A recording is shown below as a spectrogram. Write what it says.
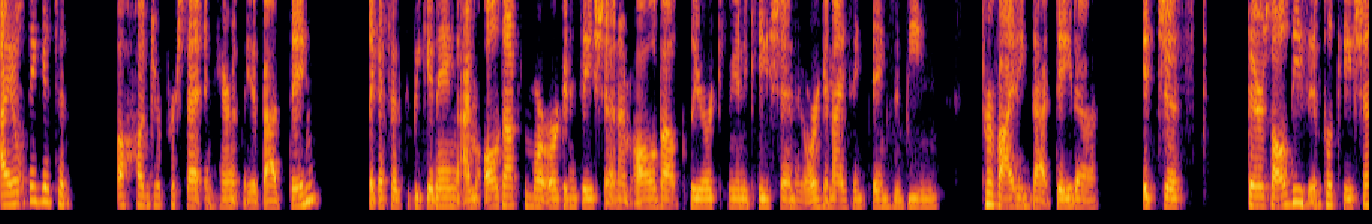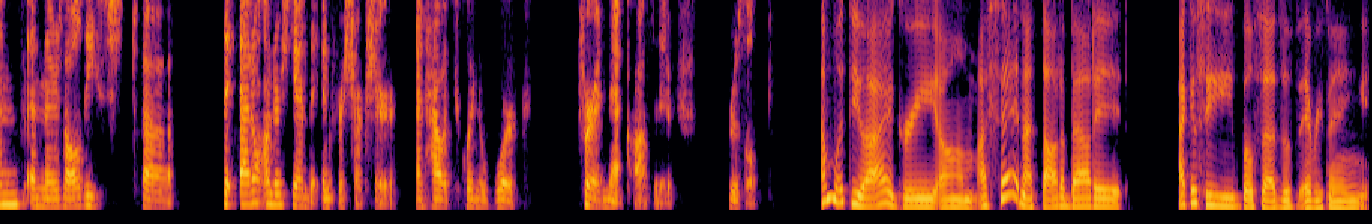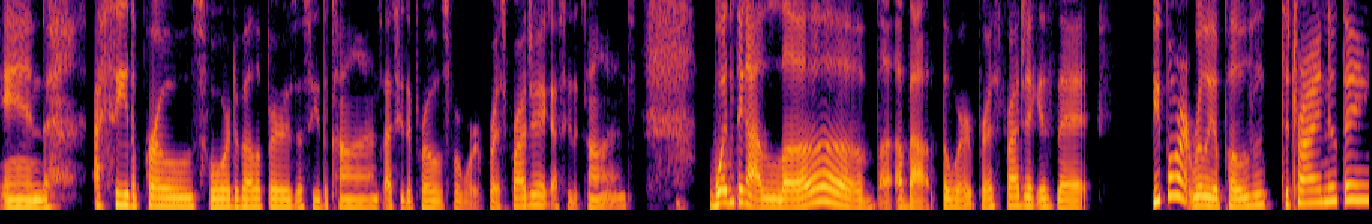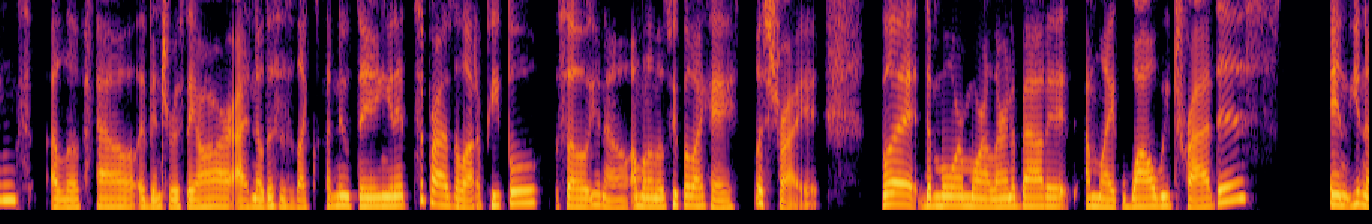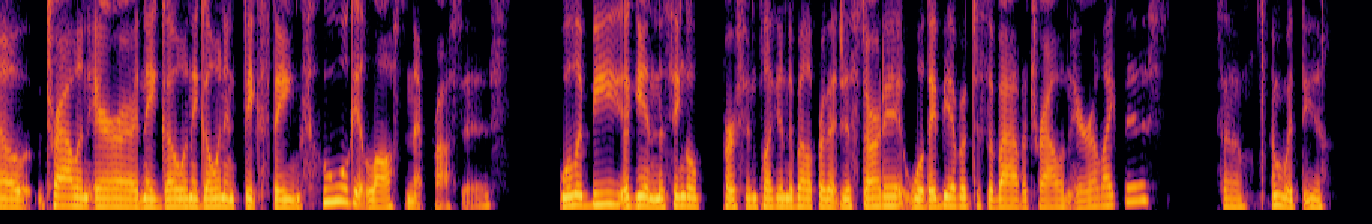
I don't think it's a hundred percent inherently a bad thing like I said at the beginning, I'm all down for more organization. I'm all about clear communication and organizing things and being providing that data. It just there's all these implications and there's all these uh, I don't understand the infrastructure and how it's going to work for a net positive result. I'm with you. I agree. Um, I sat and I thought about it. I can see both sides of everything, and I see the pros for developers. I see the cons. I see the pros for WordPress project. I see the cons. One thing I love about the WordPress project is that people aren't really opposed to trying new things. I love how adventurous they are. I know this is like a new thing and it surprised a lot of people. So, you know, I'm one of those people like, hey, let's try it. But the more and more I learn about it, I'm like, while we try this, and you know trial and error and they go and they go in and fix things who will get lost in that process? Will it be again the single person plugin developer that just started? Will they be able to survive a trial and error like this? So i'm with you.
